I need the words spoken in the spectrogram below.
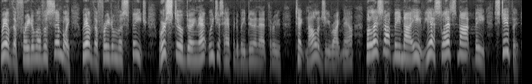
We have the freedom of assembly. We have the freedom of speech. We're still doing that. We just happen to be doing that through technology right now. But let's not be naive. Yes, let's not be stupid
